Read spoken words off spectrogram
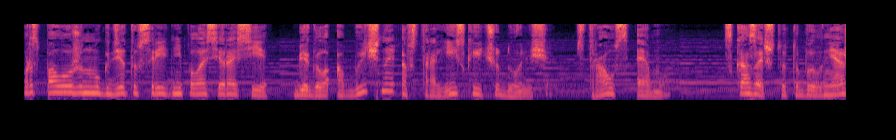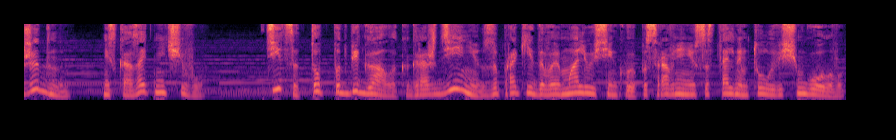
расположенному где-то в средней полосе России, бегало обычное австралийское чудовище – страус Эмо. Сказать, что это было неожиданным, не сказать ничего – Птица то подбегала к ограждению, запрокидывая малюсенькую по сравнению с остальным туловищем голову,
